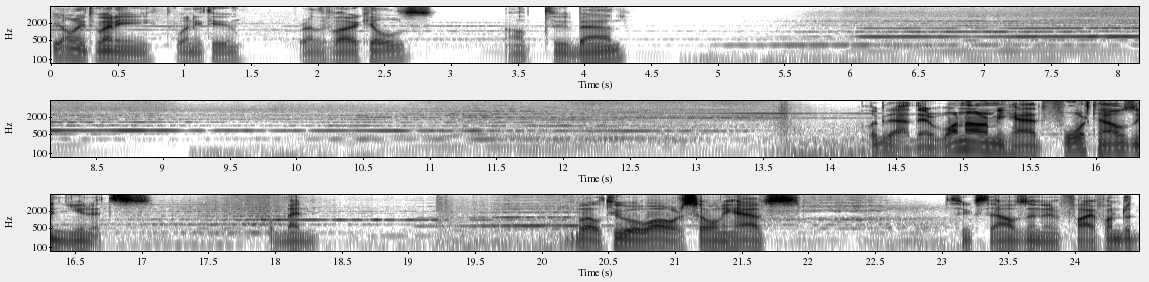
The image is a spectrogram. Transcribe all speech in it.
The only 20, 22 friendly fire kills, not too bad. Look at that, their one army had 4,000 units for men. Well, two of ours only have s- 6,500.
